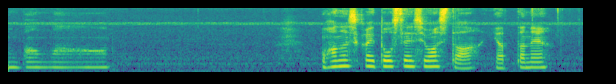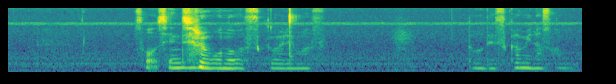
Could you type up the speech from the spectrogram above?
んばんは。お話し会当選しました？やったね。そう信じる者は救われます。どうですか？皆さん。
